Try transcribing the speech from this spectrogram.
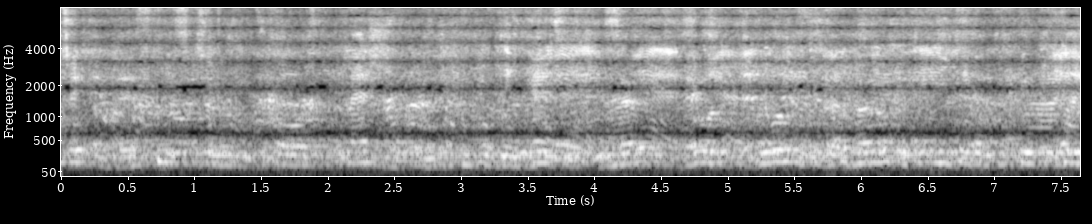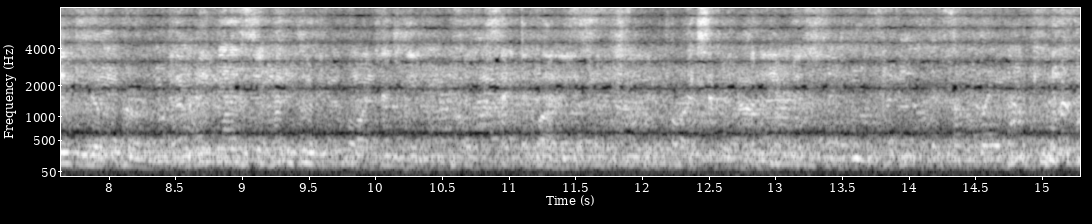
The object of this is to cause pleasure and to people who get it. So they want, they want us to go home and eat it and think kindly of home. Are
